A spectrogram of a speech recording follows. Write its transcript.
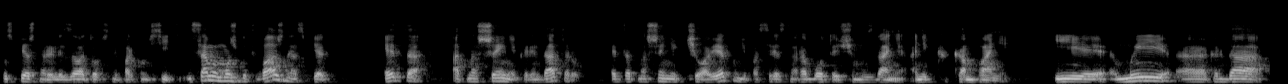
успешно реализовать офисный парк Сити. И самый, может быть, важный аспект это отношение к арендатору, это отношение к человеку, непосредственно работающему в здании, а не к компании. И мы, э, когда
